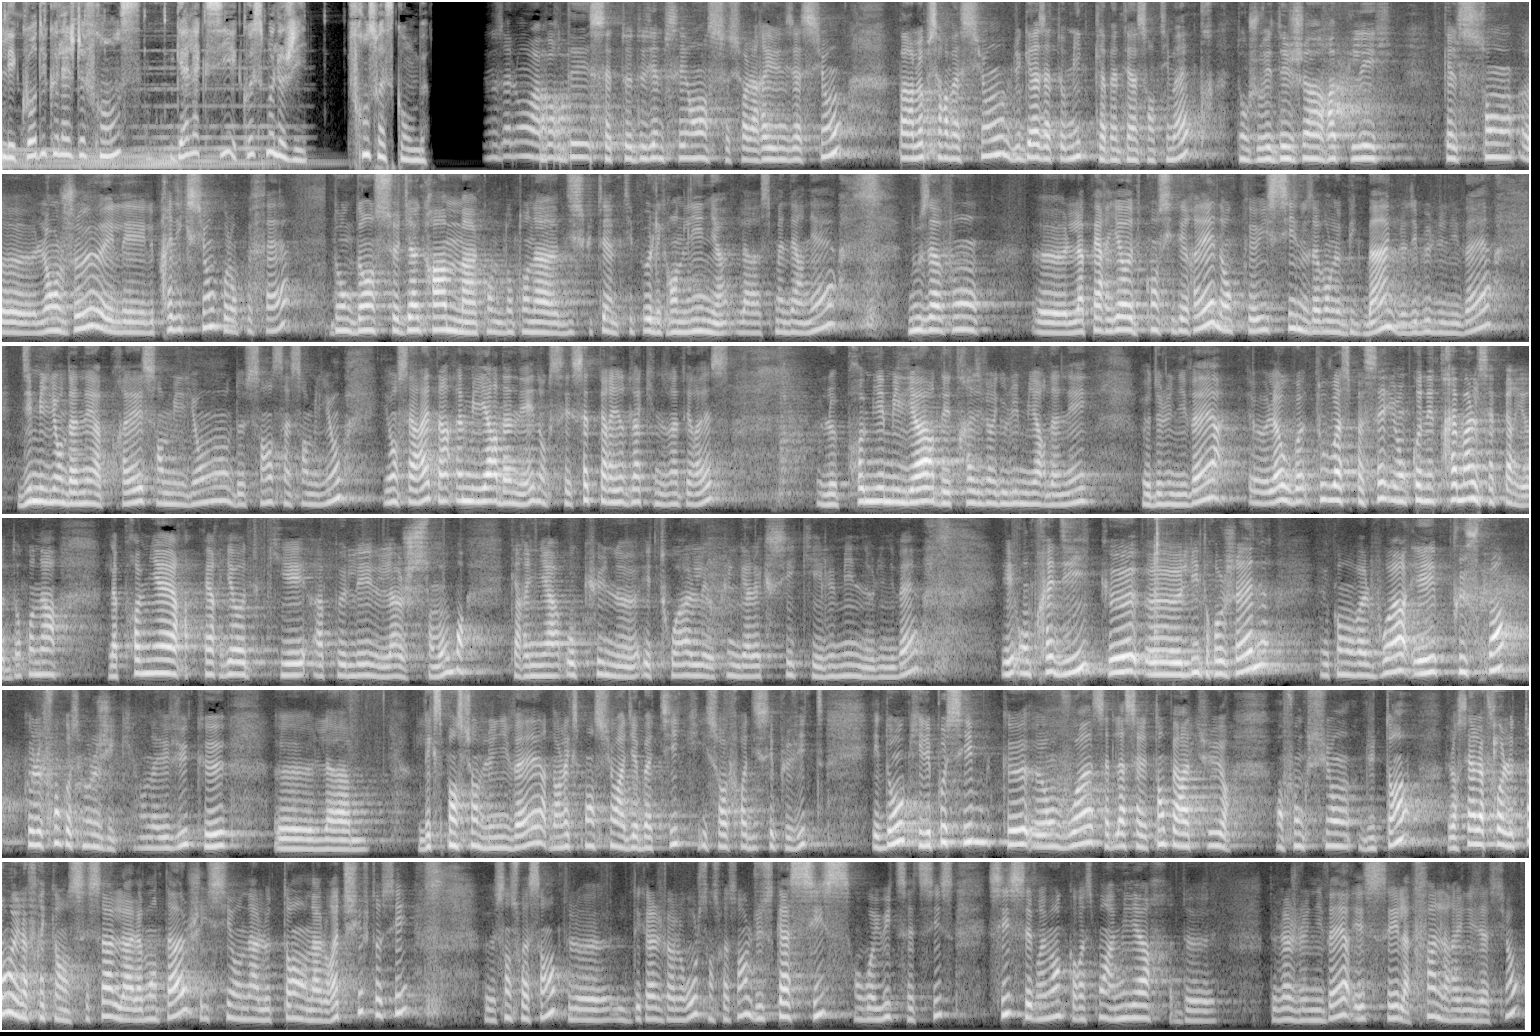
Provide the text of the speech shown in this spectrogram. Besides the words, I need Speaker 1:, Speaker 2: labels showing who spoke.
Speaker 1: Les cours du Collège de France, Galaxie et Cosmologie. Françoise Combe.
Speaker 2: Nous allons aborder cette deuxième séance sur la réionisation par l'observation du gaz atomique à 21 cm. Donc je vais déjà rappeler quels sont euh, l'enjeu et les, les, prédictions que l'on peut faire. Donc dans ce diagramme dont on a discuté un petit peu les grandes lignes la semaine dernière, nous avons la période considérée. Donc euh, ici, nous avons le Big Bang, le début de l'univers. 10 millions d'années après, 100 millions, 200, 500 millions, et on s'arrête à 1 milliard d'années. Donc c'est cette période-là qui nous intéresse, le premier milliard des 13,8 milliards d'années euh, de l'univers, là où tout va se passer, et on connaît très mal cette période. Donc on a la première période qui est appelée l'âge sombre, car il n'y a aucune étoile aucune galaxie qui illumine l'univers. Et on prédit que euh, l'hydrogène, euh, comme on va le voir, est plus froid que le fond cosmologique. On avait vu que euh, l'expansion de l'univers, dans l'expansion adiabatique, il se refroidissait plus vite. Et donc, il est possible qu'on voit, là, c'est la température en fonction du temps. Alors, c'est à la fois le temps et la fréquence. C'est ça l'avantage. Ici, on a le temps, on a le redshift aussi. 160, euh, le, décalage vers le rouge, 160, jusqu'à 6, on voit 8, 7, 6. 6, c'est vraiment correspond à un milliard de, l'âge de l'univers et c'est la fin de la réalisation.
